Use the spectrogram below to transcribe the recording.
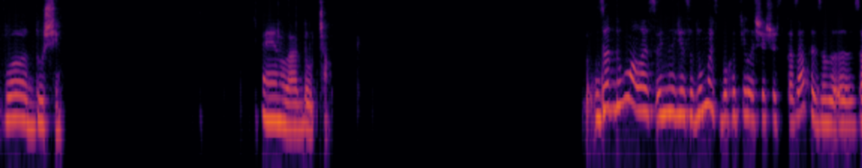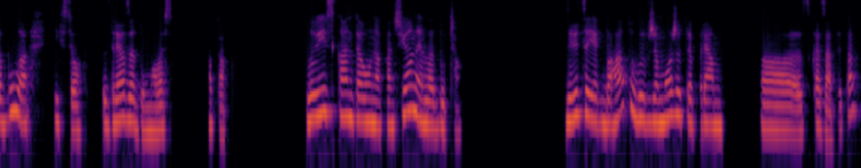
в душі. En la ducha. Задумалась, іноді задумуюсь, бо хотіла ще щось сказати, забула і все. Зря задумалась. Отак. Луїс канта una canzone la ducha. Дивіться, як багато ви вже можете прям е, сказати, так?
